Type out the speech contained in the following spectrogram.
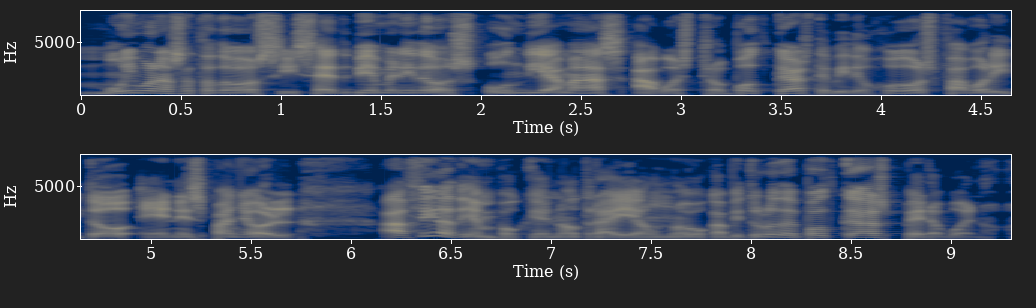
Muy buenas a todos y sed bienvenidos un día más a vuestro podcast de videojuegos favorito en español. Hacía tiempo que no traía un nuevo capítulo de podcast, pero bueno,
